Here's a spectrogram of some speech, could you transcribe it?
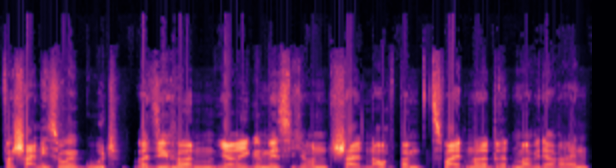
wahrscheinlich sogar gut, weil sie hören ja regelmäßig und schalten auch beim zweiten oder dritten Mal wieder rein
